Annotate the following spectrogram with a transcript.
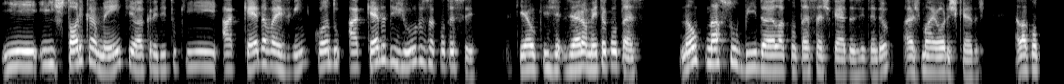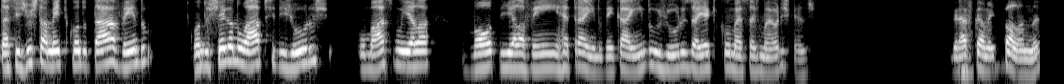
E, e, historicamente, eu acredito que a queda vai vir quando a queda de juros acontecer, que é o que ge- geralmente acontece. Não na subida ela acontece as quedas, entendeu? As maiores quedas. Ela acontece justamente quando tá havendo, quando chega no ápice de juros, o máximo, e ela volta e ela vem retraindo, vem caindo os juros, aí é que começa as maiores quedas. Graficamente falando, né?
